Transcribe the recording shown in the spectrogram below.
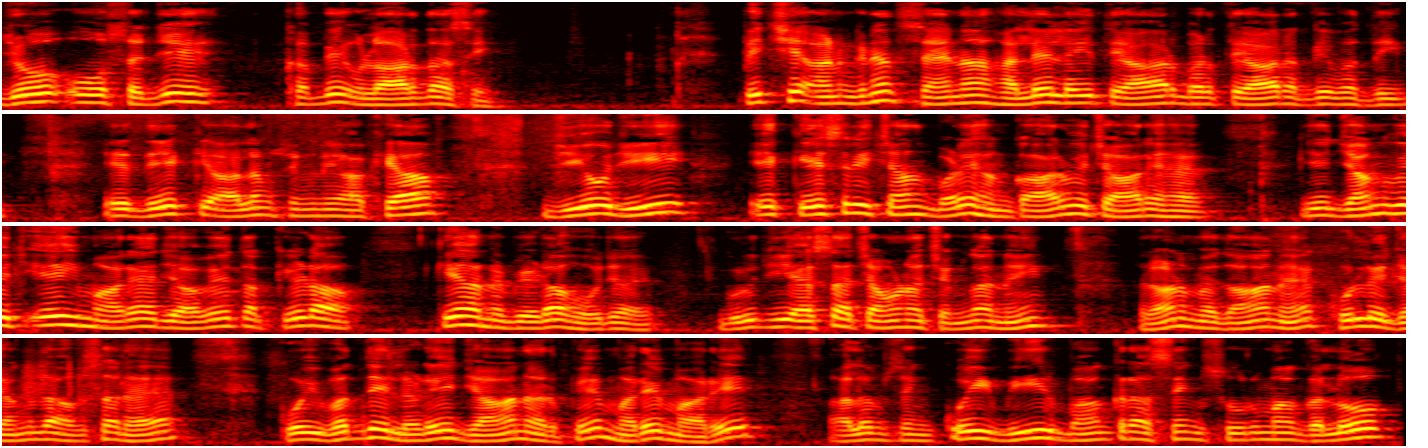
ਜੋ ਉਹ ਸੱਜੇ ਖੱਬੇ ਉਲਾਰਦਾ ਸੀ। ਪਿੱਛੇ ਅਣਗਿਣਤ ਸੈਨਾ ਹੱਲੇ ਲਈ ਤਿਆਰ ਬਰ ਤਿਆਰ ਅੱਗੇ ਵਧੀ ਇਹ ਦੇਖ ਕੇ ਆਲਮ ਸਿੰਘ ਨੇ ਆਖਿਆ, ਜੀਓ ਜੀ, ਇਹ ਕੇਸਰੀ ਚੰਦ ਬੜੇ ਹੰਕਾਰ ਵਿੱਚ ਆ ਰਿਹਾ ਹੈ। ਜੇ ਜੰਗ ਵਿੱਚ ਇਹ ਹੀ ਮਾਰਿਆ ਜਾਵੇ ਤਾਂ ਕਿਹੜਾ, ਕਿਹਾ ਨਬੇੜਾ ਹੋ ਜਾਏ? ਗੁਰੂ ਜੀ, ਐਸਾ ਚਾਹਣਾ ਚੰਗਾ ਨਹੀਂ। ਰਣ ਮੈਦਾਨ ਹੈ ਖੁੱਲੇ ਜੰਗ ਦਾ ਅਵਸਰ ਹੈ। ਕੋਈ ਵੱਧੇ ਲੜੇ ਜਾਨ ਅਰਪੇ, ਮਰੇ ਮਾਰੇ। ਆਲਮ ਸਿੰਘ, ਕੋਈ ਵੀਰ ਬਾਂਕਰਾ ਸਿੰਘ ਸੂਰਮਾ ਗਲੋ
